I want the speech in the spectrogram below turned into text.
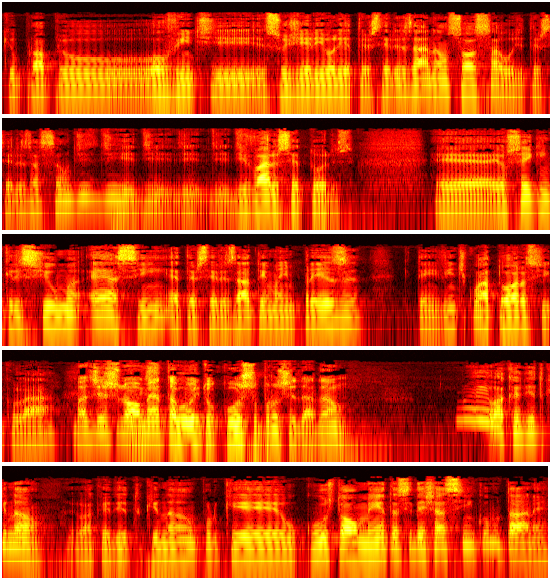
que o próprio ouvinte sugeriu ali, terceirizar não só saúde, terceirização de, de, de, de, de vários setores. É, eu sei que em Criciúma é assim, é terceirizado, tem uma empresa que tem 24 horas, fico lá. Mas isso não aumenta cuidam. muito o custo para o cidadão? Eu acredito que não. Eu acredito que não, porque o custo aumenta se deixar assim como está, né?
